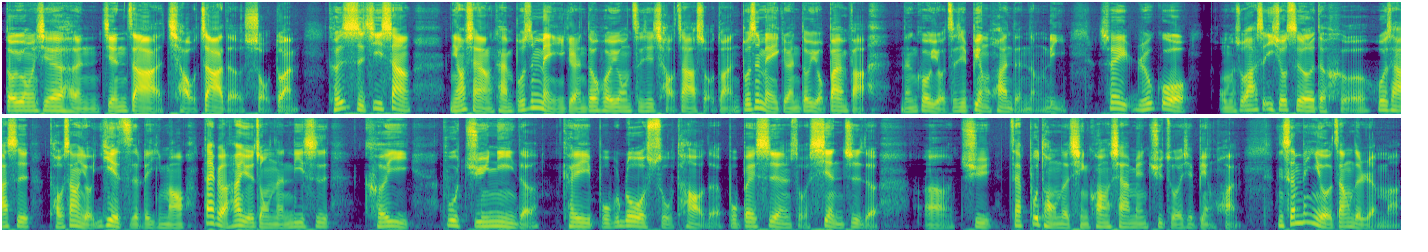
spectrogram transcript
都用一些很奸诈、巧诈的手段，可是实际上你要想想看，不是每一个人都会用这些巧诈手段，不是每一个人都有办法能够有这些变换的能力。所以，如果我们说它是一休之貉的河，或者它是头上有叶子的狸猫，代表它有一种能力是可以不拘泥的，可以不落俗套的，不被世人所限制的。呃，去在不同的情况下面去做一些变换。你身边有这样的人吗？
